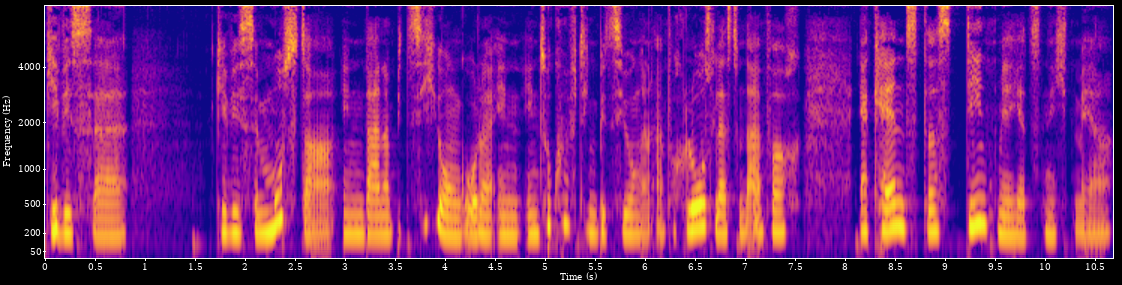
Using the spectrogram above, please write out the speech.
gewisse gewisse Muster in deiner Beziehung oder in, in zukünftigen Beziehungen einfach loslässt und einfach erkennst, das dient mir jetzt nicht mehr.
